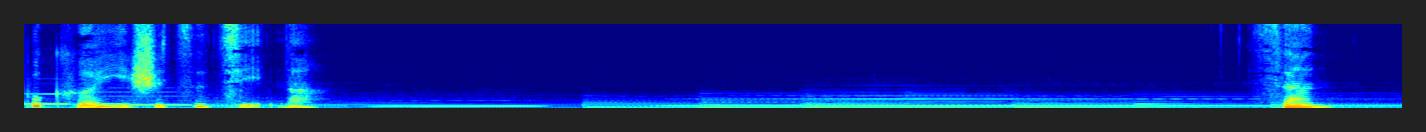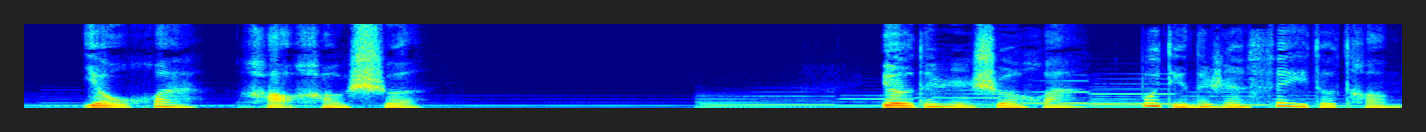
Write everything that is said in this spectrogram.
不可以是自己呢？三，有话好好说。有的人说话不顶的人肺都疼，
